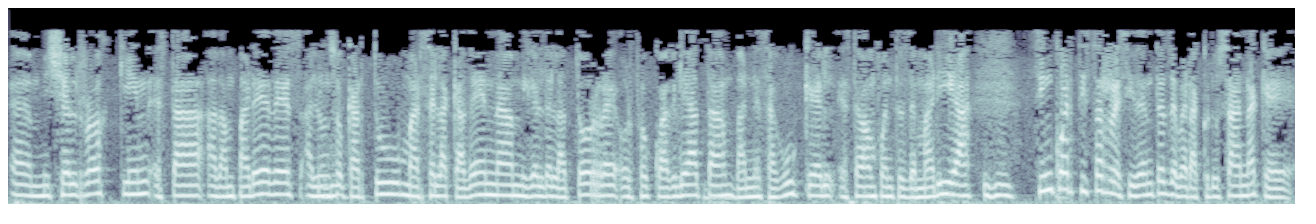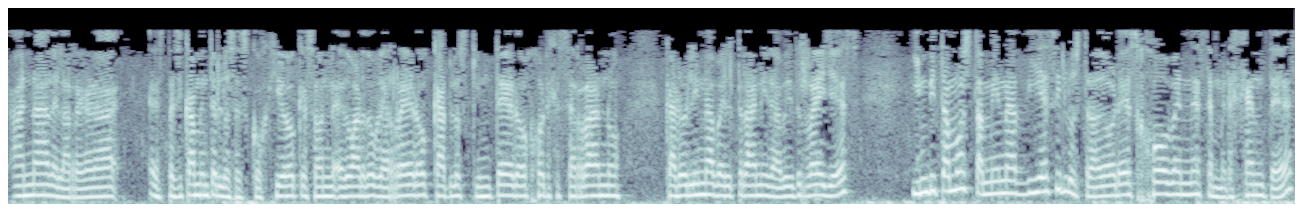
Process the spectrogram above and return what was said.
eh, Michelle Roskin, está Adam Paredes, Alonso Cartú, Marcela Cadena, Miguel de la Torre, Orfeo Coagliata, Vanessa Guckel, Esteban Fuentes de María. Cinco artistas residentes de Veracruzana que Ana de la Reguera específicamente los escogió, que son Eduardo Guerrero, Carlos Quintero, Jorge Serrano, Carolina Beltrán y David Reyes. Invitamos también a 10 ilustradores jóvenes emergentes.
